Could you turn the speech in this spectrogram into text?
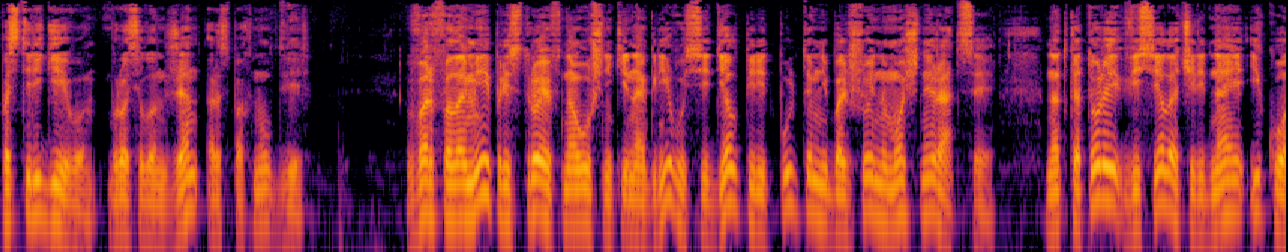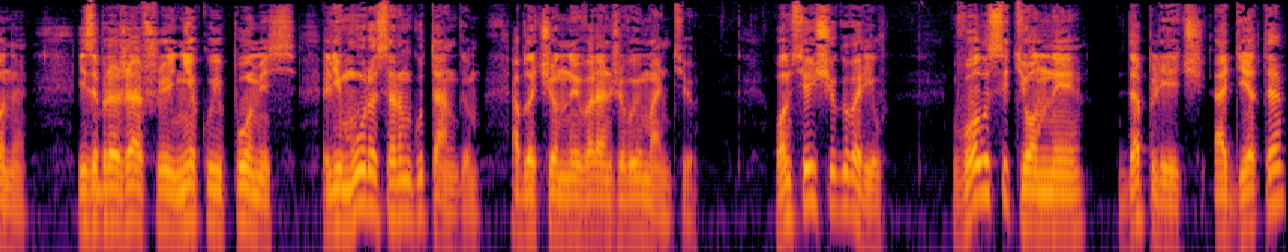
«Постереги его», — бросил он Джен, распахнул дверь. Варфоломей, пристроив наушники на гриву, сидел перед пультом небольшой, но мощной рации, над которой висела очередная икона, изображавшую некую помесь лемура с орангутангом, облаченную в оранжевую мантию. Он все еще говорил. Волосы темные, до плеч, одета...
